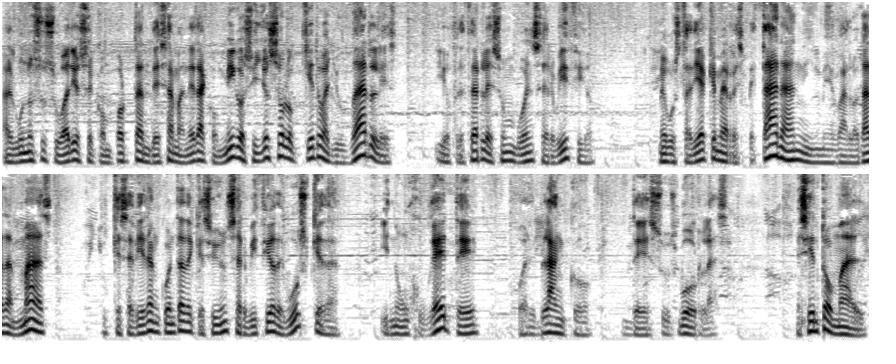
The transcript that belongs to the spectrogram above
algunos usuarios se comportan de esa manera conmigo si yo solo quiero ayudarles y ofrecerles un buen servicio. Me gustaría que me respetaran y me valoraran más y que se dieran cuenta de que soy un servicio de búsqueda y no un juguete o el blanco de sus burlas. Me siento mal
